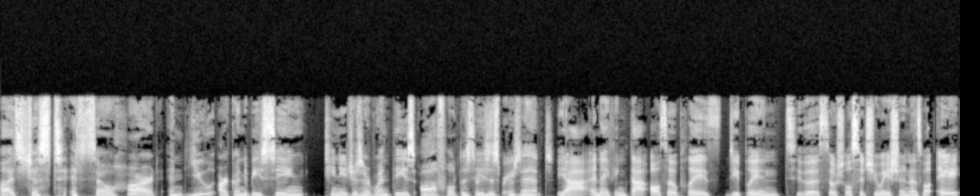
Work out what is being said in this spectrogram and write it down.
Oh, it's just, it's so hard. And you are going to be seeing teenagers are when these awful diseases present. Yeah, and I think that also plays deeply into the social situation as well. A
